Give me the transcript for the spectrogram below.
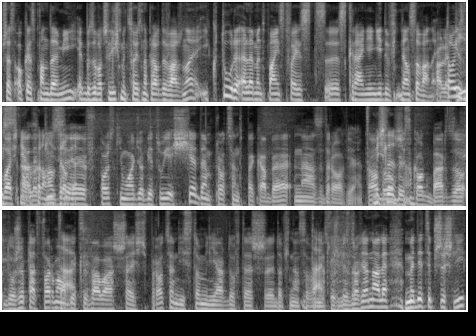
przez okres pandemii jakby zobaczyliśmy, co jest naprawdę ważne i który element państwa jest e, skrajnie niedofinansowany. I to jest PiS- właśnie ale ochrona PiS zdrowia. e, w Polskim Ładzie obiecuje 7% PKB na zdrowie. To Myślę, byłby że- skok bardzo duży. Platforma Tak. obiecywała 6% i 100 miliardów też e, dofinansowania Tak. służby zdrowia. No ale medycy przyszli,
